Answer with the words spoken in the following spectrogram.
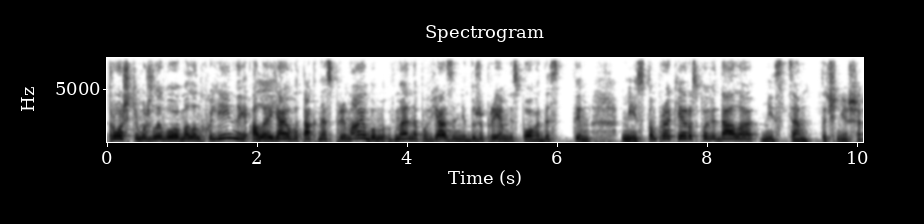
трошки, можливо, меланхолійний, але я його так не сприймаю, бо в мене пов'язані дуже приємні спогади з тим містом, про яке я розповідала, місцем точніше.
